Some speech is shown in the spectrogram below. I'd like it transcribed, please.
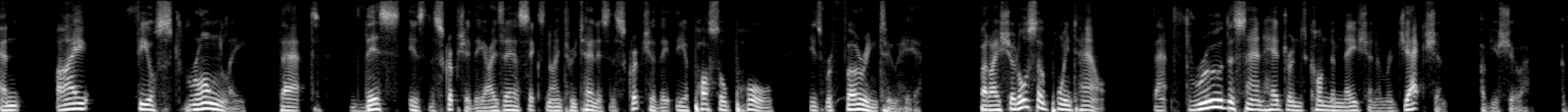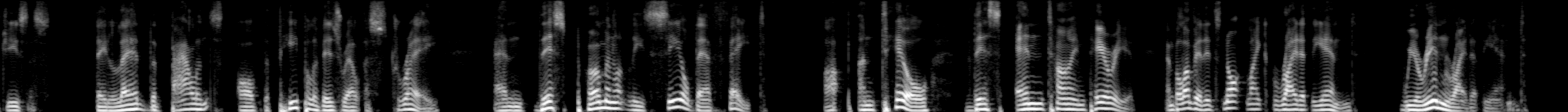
And I feel strongly that this is the scripture, the Isaiah 6, 9 through 10 is the scripture that the Apostle Paul is referring to here. But I should also point out that through the Sanhedrin's condemnation and rejection of Yeshua, of Jesus, they led the balance of the people of Israel astray, and this permanently sealed their fate up until this end time period. And beloved, it's not like right at the end. We're in right at the end.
